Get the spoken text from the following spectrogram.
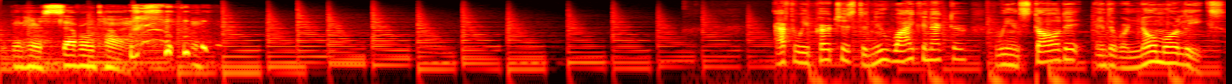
We've been here several times. After we purchased the new Y connector, we installed it and there were no more leaks.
